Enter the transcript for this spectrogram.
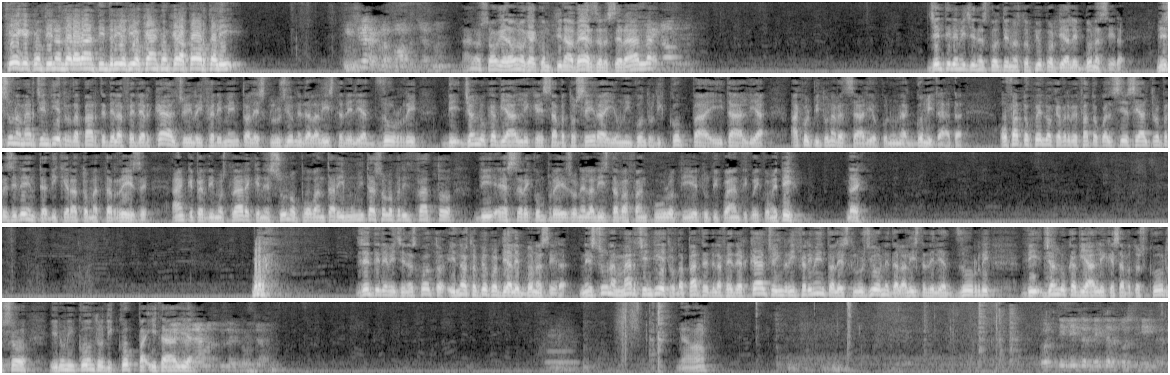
Chi è che continua ad andare avanti in Drio Dio Can con che la porta lì? Chi c'era quella porta, Germano? Ah, non so, che era uno che continua a versare, serralla. Gentili amici in ascolto, il nostro più cordiale buonasera. Nessuna marcia indietro da parte della Federcalcio in riferimento all'esclusione dalla lista degli azzurri di Gianluca Vialli che sabato sera in un incontro di Coppa Italia ha colpito un avversario con una gomitata. Ho fatto quello che avrebbe fatto qualsiasi altro presidente, ha dichiarato Mattarrese, anche per dimostrare che nessuno può vantare immunità solo per il fatto di essere compreso nella lista vaffanculo T e tutti quanti quei come T. Dai. Gentili amici in ascolto, il nostro più cordiale buonasera. Nessuna marcia indietro da parte della Federcalcio in riferimento all'esclusione dalla lista degli azzurri di Gianluca Vialli che sabato scorso in un incontro di Coppa Italia... Andiamo? Porti leggermente alla tua sinistra.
